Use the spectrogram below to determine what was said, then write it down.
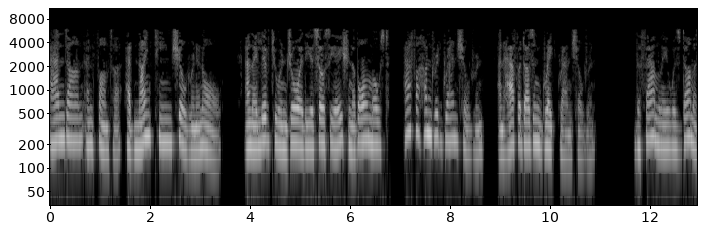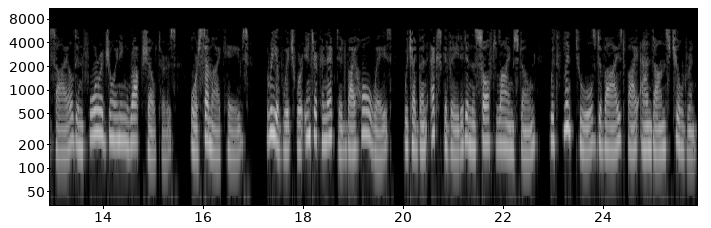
Andon and Fonta had nineteen children in all, and they lived to enjoy the association of almost half a hundred grandchildren and half a dozen great-grandchildren. The family was domiciled in four adjoining rock shelters, or semi-caves, three of which were interconnected by hallways which had been excavated in the soft limestone with flint tools devised by Andon's children.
